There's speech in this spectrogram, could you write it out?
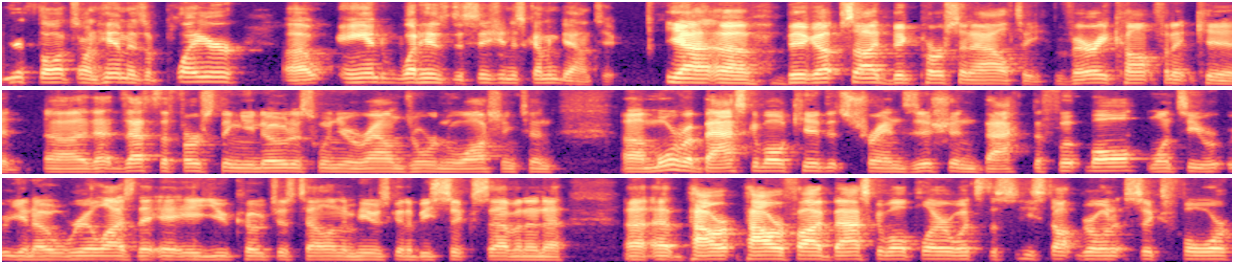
your thoughts on him as a player uh, and what his decision is coming down to? Yeah, uh, big upside, big personality, very confident kid. Uh, that that's the first thing you notice when you're around Jordan Washington uh, more of a basketball kid that's transitioned back to football once he you know realized the AAU coaches telling him he was going to be six seven and a, a, power power five basketball player. Once the, he stopped growing at six four,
